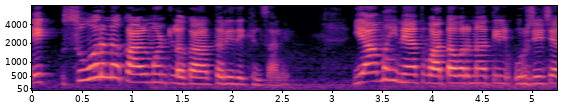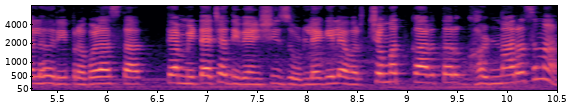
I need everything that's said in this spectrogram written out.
एक सुवर्ण काळ म्हटलं का तरी देखील चालेल. या महिन्यात वातावरणातील ऊर्जेच्या लहरी प्रबळ असतात. त्या मिठाच्या दिव्यांशी जोडल्या गेल्यावर चमत्कार तर घडणारच ना.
